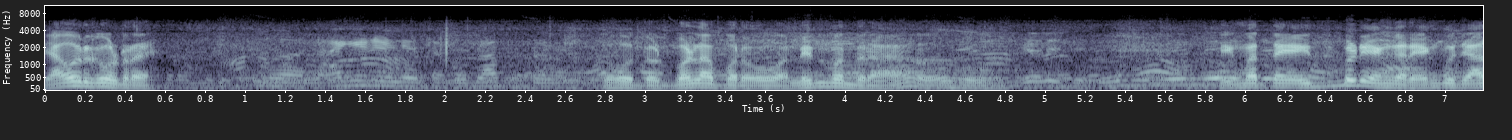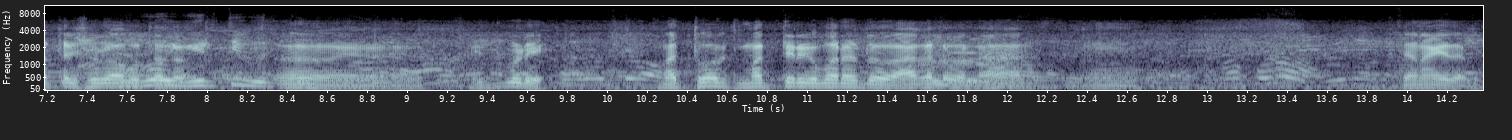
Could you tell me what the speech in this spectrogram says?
ಯಾವ್ರಿಗೆ ಗೌಡ್ರೆ ಓಹೋ ದೊಡ್ಡಬಳ್ಳಾಪುರ. ಓ ಅಲ್ಲಿಂದ ಬಂದ್ರಾ? ಓಹೋ. ಈಗ ಮತ್ತೆ ಇದ್ಬಿಡಿ ಹಂಗಾರೆ ಹೆಂಗು ಜಾತ್ರೆ ಶುರು ಆಗುತ್ತೆ ಹಾಂ ಇದ್ಬಿಡಿ. ಮತ್ತೆ ಹೋಗಿ ಮತ್ತೆ ತಿರ್ಗಿ ಬರೋದು ಆಗಲ್ವಲ್ಲ? ಹ್ಞೂ ಚೆನ್ನಾಗಿದ್ದಾವೆ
